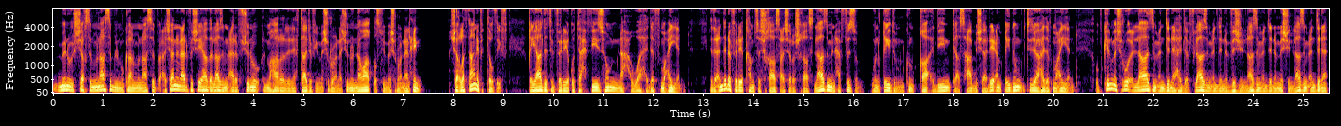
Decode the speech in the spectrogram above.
منو الشخص المناسب للمكان المناسب. عشان نعرف الشيء هذا لازم نعرف شنو المهارة اللي نحتاجها في مشروعنا شنو النواقص في مشروعنا. الحين الشغله الثانية في التوظيف قيادة الفريق وتحفيزهم نحو هدف معين. إذا عندنا فريق خمس أشخاص عشر أشخاص لازم نحفزهم ونقيدهم ونكون قائدين كأصحاب مشاريع نقيدهم تجاه هدف معين. وبكل مشروع لازم عندنا هدف لازم عندنا vision لازم عندنا mission لازم عندنا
